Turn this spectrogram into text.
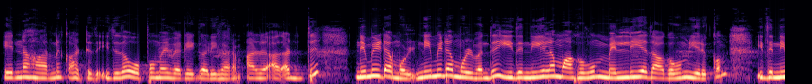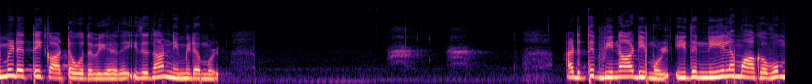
என்ன ஹார்னு காட்டுது. இதுதான் ஒப்புமை வகை கடிகாரம். அது அடுத்து நிமிடமுள். நிமிடமுள் வந்து இது நீளமாகவும் மெல்லியதாகவும் இருக்கும். இது நிமிடத்தை காட்ட உதவுகிறது. இதுதான் நிமிடமுள். அடுத்து வினாடி முள் இது நீளமாகவும்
